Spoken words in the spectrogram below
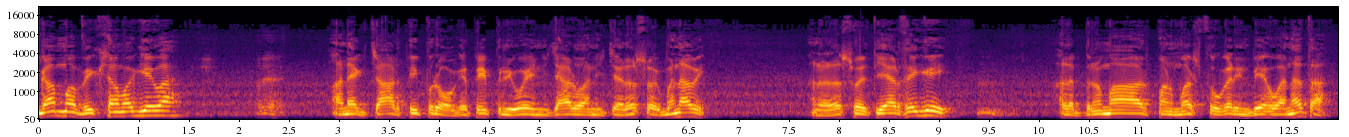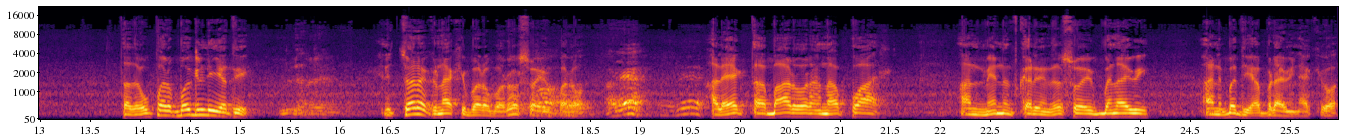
ગામમાં ભિક્ષા માગી એવા અને એક ઝાડ પીપરો કે પીપરી હોય એની ઝાડવા નીચે રસોઈ બનાવી. અને રસોઈ તૈયાર થઈ ગઈ. એટલે બ્રહ્માર પણ મસ્તો કરીને બેહવાના હતા. તો ઉપર બગલી હતી. એને ચરક નાખી બરોબર રસોઈ ઉપર. એટલે એક તો બાર વર્ષના અપવાસ અને મહેનત કરીને રસોઈ બનાવી અને બધી અબડાવી નાખ્યો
